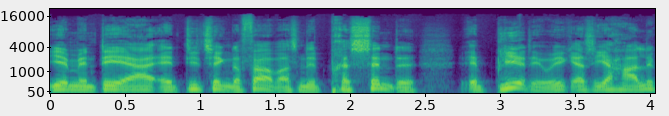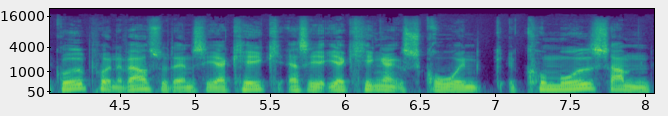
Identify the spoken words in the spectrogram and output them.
jamen det er, at de ting, der før var sådan lidt præsente, øh, bliver det jo ikke. Altså, jeg har aldrig gået på en erhvervsuddannelse. Jeg kan ikke, altså, jeg, jeg kan ikke engang skrue en kommode sammen.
